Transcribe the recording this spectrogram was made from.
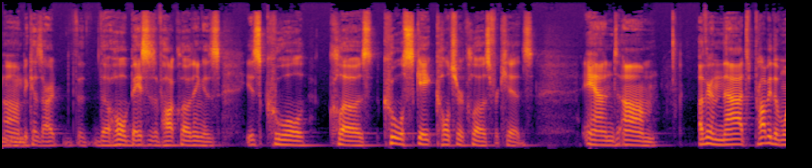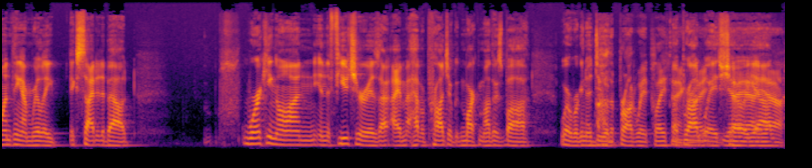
um, because our the, the whole basis of Hawk clothing is is cool clothes, cool skate culture clothes for kids, and um, other than that, probably the one thing I'm really excited about working on in the future is I, I have a project with Mark Mothersbaugh where we're going to do Oh, a the Broadway play thing. a Broadway right? show. Yeah,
